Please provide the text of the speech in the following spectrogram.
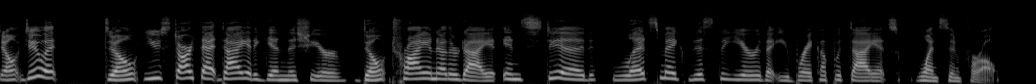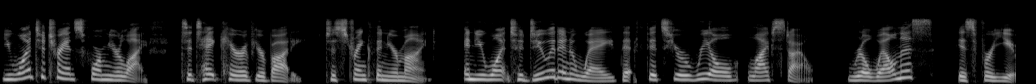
Don't do it. Don't you start that diet again this year. Don't try another diet. Instead, let's make this the year that you break up with diets once and for all. You want to transform your life, to take care of your body, to strengthen your mind, and you want to do it in a way that fits your real lifestyle. Real wellness is for you.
